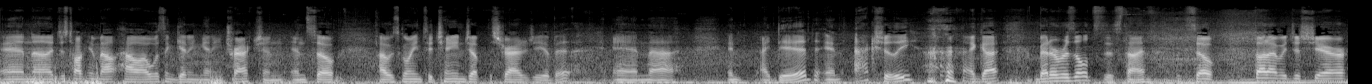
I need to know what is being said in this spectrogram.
and uh, just talking about how I wasn't getting any traction. And so I was going to change up the strategy a bit. And uh, and I did, and actually, I got better results this time. So, thought I would just share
